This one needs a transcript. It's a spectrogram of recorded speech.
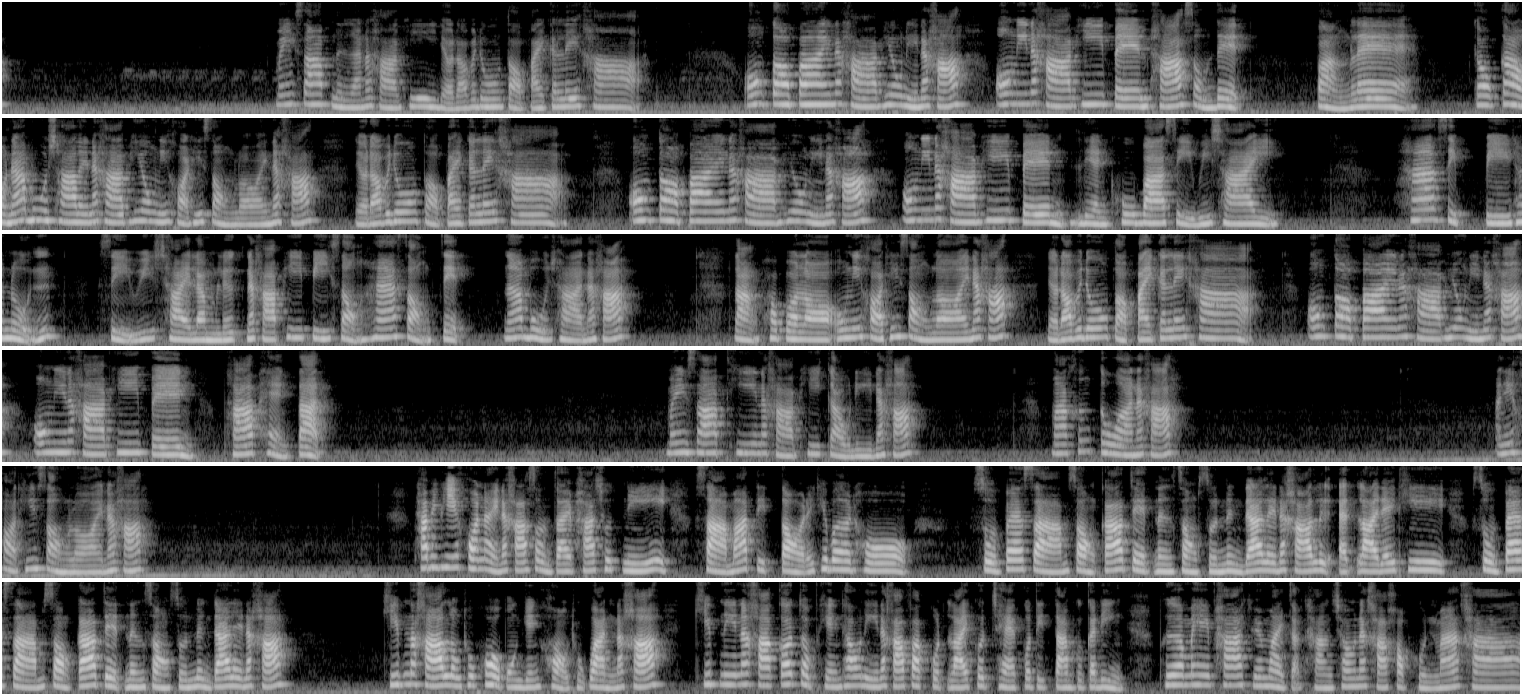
ไม่ทราบเนื้อนะคะ พี่เดี๋ยวเราไปดูต่อไปกันเลยค่ะ องค์ต่อไปนะคะ พี่องค์นี้นะคะ องค์นี้นะคะพี่เป็นพระสมเด็จฝั่งแร่เก่าๆหน้าบูชาเลยนะคะ พี่องค์นี้ขอที่ 200 นะคะ เดี๋ยวเราไปดูองค์ต่อไปกันเลยค่ะ องค์ต่อไปนะคะ พี่องค์นี้นะคะ องค์นี้นะคะพี่เป็นเหรียญคูบาศรีวิชัย 50 ปีถนนศรีวิชัยลำลึกนะคะ พี่ปี 2527 หน้าบูชานะคะ หลังพปลองค์นี้ขอที่ 200 นะคะ เดี๋ยวเราไปดูองค์ต่อไปกันเลยค่ะ องค์ต่อไปนะคะ พี่องค์นี้นะคะ องค์นี้นะคะพี่เป็นพระแผงตัด ไม่ทราบที่นะคะ พี่เก่าดีนะคะ มาครึ่งตัวนะคะ อันนี้ขอที่ 200 นะคะ ถ้าพี่ๆ คนไหนนะคะ สนใจพระชุดนี้ สามารถติดต่อได้ที่เบอร์โทร 0832971201 ได้เลยนะคะ หรือแอดไลน์ได้ที่ 0832971201 ได้เลยนะคะ คลิปนะคะ ลงทุก6โมงเย็นของทุกวันนะคะ คลิปนี้นะคะก็จบเพียงเท่านี้นะคะ ฝากกดไลค์กดแชร์กดติดตามกดกระดิ่ง เพื่อไม่ให้พลาดคลิปใหม่จากทางช่องนะคะ ขอบคุณมากค่ะ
